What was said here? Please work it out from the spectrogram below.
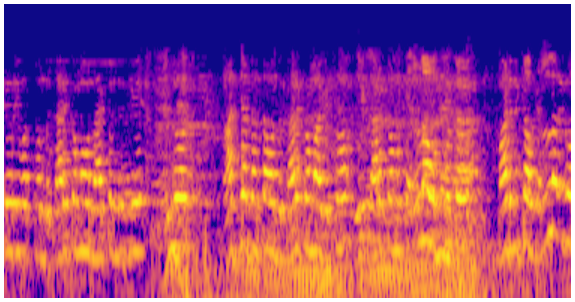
ಸೇರಿ ಇವತ್ತು ಒಂದು ಕಾರ್ಯಕ್ರಮವನ್ನು ಹಾಕೊಂಡಿದ್ವಿ. ಇದು ರಾಜ್ಯಾದ್ಯಂತ ಒಂದು ಕಾರ್ಯಕ್ರಮ ಆಗಿತ್ತು. ಈ ಕಾರ್ಯಕ್ರಮಕ್ಕೆ ಎಲ್ಲ ಒಕ್ಕೂಟ ಮಾಡಿದಕ್ಕೆ ಅವ್ರಿಗೆಲ್ಲರಿಗೂ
